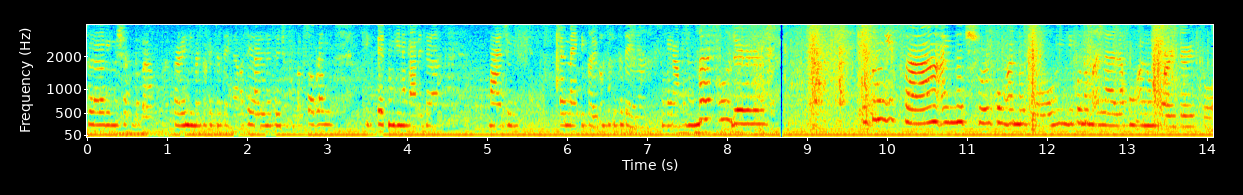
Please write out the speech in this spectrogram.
So, lalagay mo siya at the back para hindi masakit sa tenga. Kasi lalo na sa YouTube, pag sobrang higpit ng ginagamit na mask yung 1095, ang sakit sa tenga. So, kailangan ko ng mask holder. Itong isa, I'm not sure kung ano to. Hindi ko na maalala kung anong order to.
